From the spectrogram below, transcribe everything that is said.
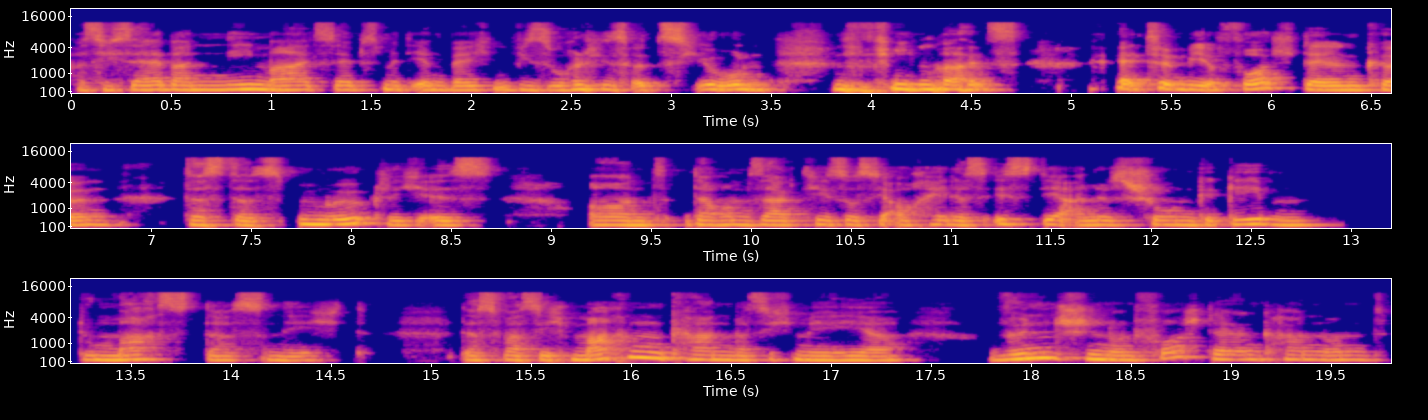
was ich selber niemals, selbst mit irgendwelchen Visualisationen, niemals hätte mir vorstellen können, dass das möglich ist. Und darum sagt Jesus ja auch, hey, das ist dir alles schon gegeben. Du machst das nicht. Das, was ich machen kann, was ich mir hier wünschen und vorstellen kann. Und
